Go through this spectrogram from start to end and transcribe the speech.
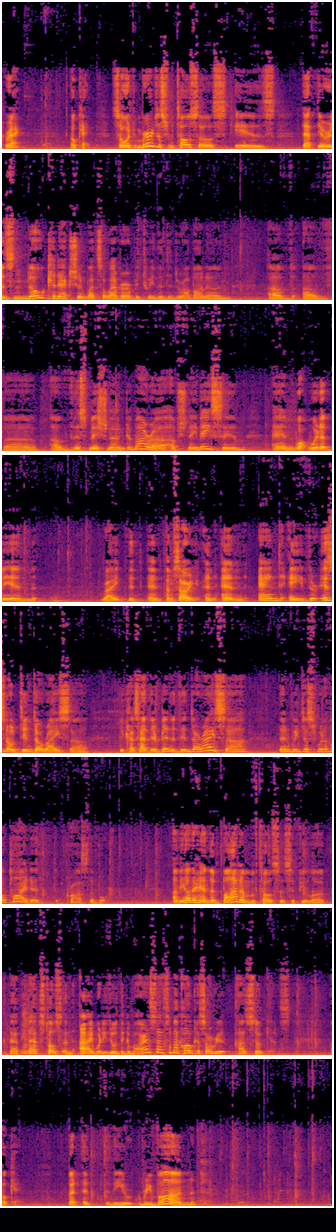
Correct? Yeah. Okay. So what emerges from Tosos is that there is no connection whatsoever between the Dindarabanan of of uh, of this Mishnah and Gemara of Shnei Mesim and what would have been right. The, and I'm sorry, and and and a there is no Dindoraisa because had there been a Dindoraisa, then we just would have applied it across the board. On the other hand, the bottom of Tosus, if you look, that, that's Tosus. And I, what do you do with the Gemara? That's a Maklokas or Hasukas. Okay. But it, the Rivan,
